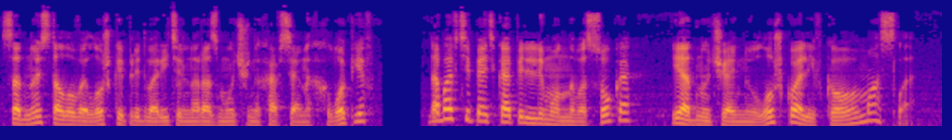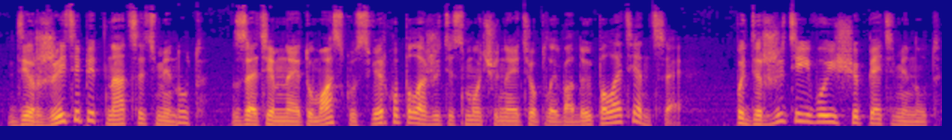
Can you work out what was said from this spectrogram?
с одной столовой ложкой предварительно размоченных овсяных хлопьев, добавьте 5 капель лимонного сока и одну чайную ложку оливкового масла. Держите 15 минут. Затем на эту маску сверху положите смоченное теплой водой полотенце. Подержите его еще 5 минут.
